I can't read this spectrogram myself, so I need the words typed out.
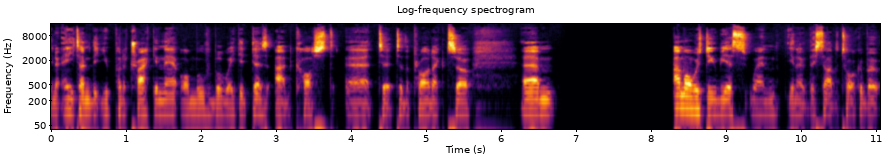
know, anytime that you put a track in there or movable weight, it does add cost uh, to to the product. So, um, I'm always dubious when you know they start to talk about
